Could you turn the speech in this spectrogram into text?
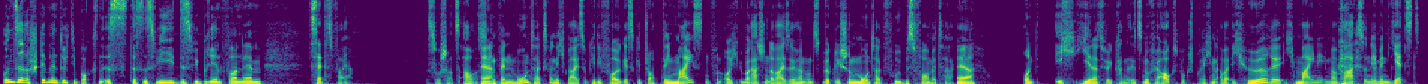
unserer Stimmen durch die Boxen ist, das ist wie das Vibrieren von einem Satisfier. So schaut's aus. Ja. Und wenn montags, wenn ich weiß, okay, die Folge ist gedroppt, die meisten von euch überraschenderweise hören uns wirklich schon Montag früh bis Vormittag. Ja. Und ich hier natürlich kann jetzt nur für Augsburg sprechen, aber ich höre, ich meine immer wahrzunehmen, jetzt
